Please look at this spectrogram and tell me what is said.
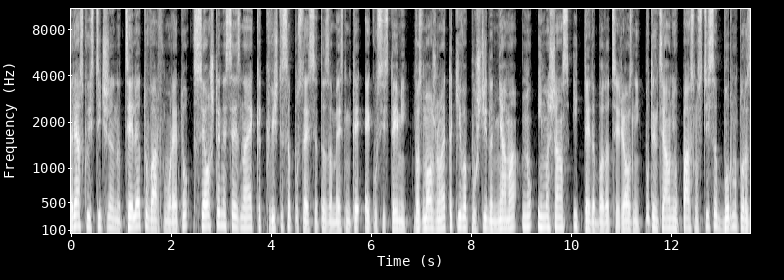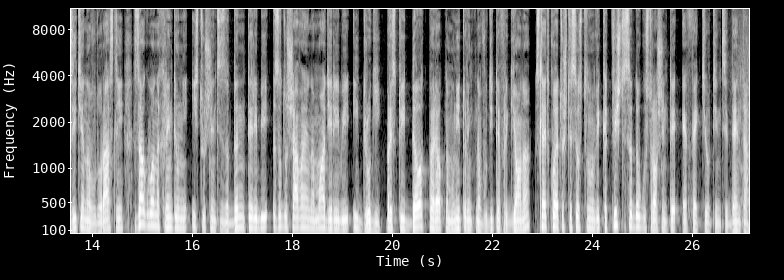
рязко изтичане на целия товар в морето, все още не се знае какви ще са последствията за местните екосистеми. Възможно е такива почти да няма, но има шанс и те да бъдат сериозни. Потенциални опасности са бурното развитие на водорасли, загуба на хранителни източници за дънните риби, задушаване на млади риби и други. Престои дълъг период на мониторинг на водите в региона, след което ще се установи какви ще са дългосрочните ефекти от инцидента.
